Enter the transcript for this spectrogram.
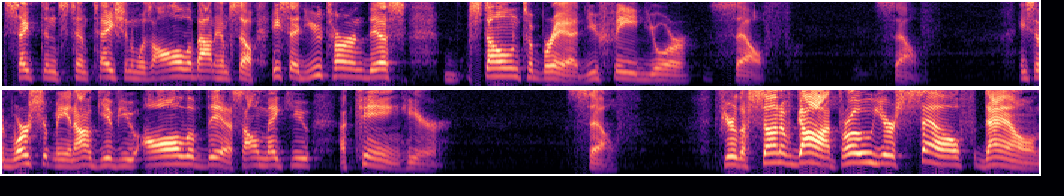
Satan's temptation was all about himself. He said, You turn this stone to bread, you feed yourself. Self. He said, Worship me, and I'll give you all of this. I'll make you a king here. Self. If you're the Son of God, throw yourself down.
